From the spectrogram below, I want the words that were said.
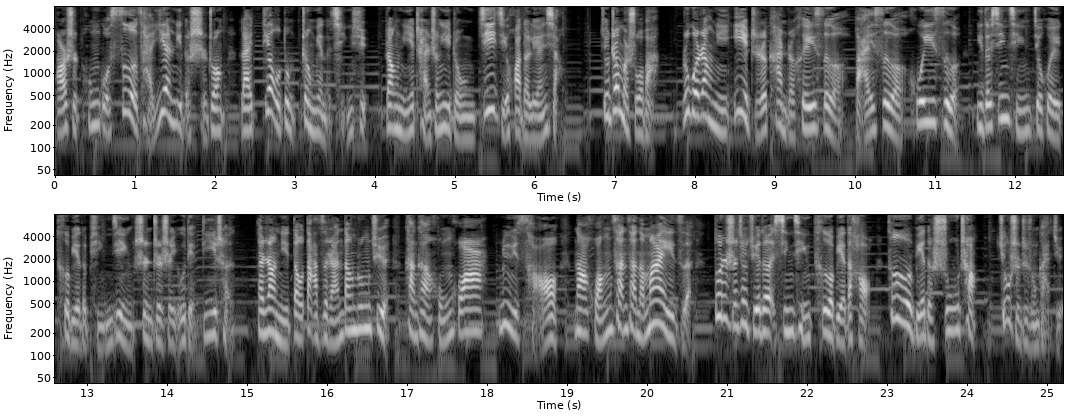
而是通过色彩艳丽的时装来调动正面的情绪，让你产生一种积极化的联想。就这么说吧，如果让你一直看着黑色、白色、灰色，你的心情就会特别的平静，甚至是有点低沉。但让你到大自然当中去看看红花绿草，那黄灿灿的麦子，顿时就觉得心情特别的好，特别的舒畅，就是这种感觉。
